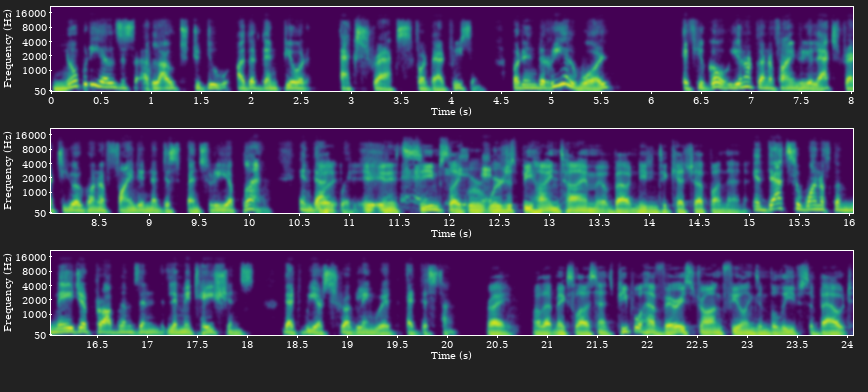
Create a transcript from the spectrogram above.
Nobody else is allowed to do other than pure extracts for that reason. But in the real world, if you go, you're not going to find real extracts. You are going to find in a dispensary a plant in that well, way. And it seems like we're, we're just behind time about needing to catch up on that. And that's one of the major problems and limitations that we are struggling with at this time. Right. Well, that makes a lot of sense. People have very strong feelings and beliefs about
